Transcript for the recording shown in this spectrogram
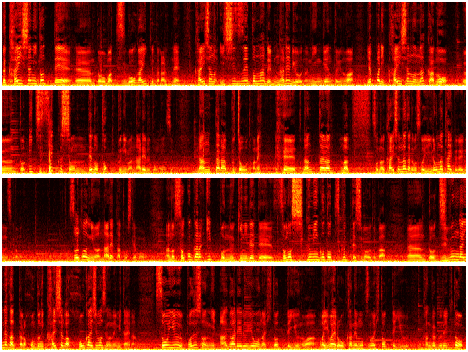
で会社にとって、えーとまあ、都合がいいって言ったらね。会社の礎となれなれるような人間というのはやっぱり会社の中のうんと一セクションでのトップにはなれると思うんですよ。なんたら部長とかね、えーと、なんたらまあその会社の中でもそういういろんなタイプがいるんですけども。そういうこには慣れたとしてもあのそこから一歩抜きに出てその仕組みごと作ってしまうとかうんと自分がいなかったら本当に会社が崩壊しますよねみたいな。そういうポジションに上がれるような人っていうのは、まあ、いわゆるお金持ちの人っていう感覚でいくと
